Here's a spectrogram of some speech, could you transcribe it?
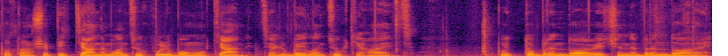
Потім ще підтягнемо ланцюг по-любому тягнеться. Любий ланцюг тягається. Будь то брендовий чи не брендовий.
